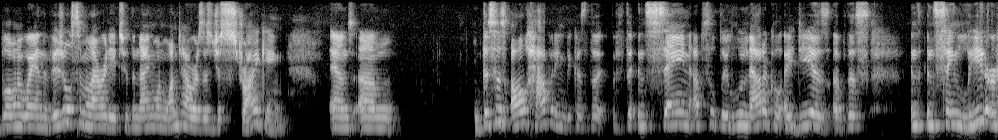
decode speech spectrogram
blown away and the visual similarity to the 911 towers is just striking and um, this is all happening because the the insane absolutely lunatical ideas of this in, insane leader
